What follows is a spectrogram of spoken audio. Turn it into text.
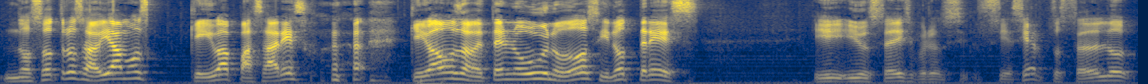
nosotros sabíamos que iba a pasar eso, que íbamos a meter no uno, dos, sino tres. Y, y usted dice: Pero si, es cierto, ustedes lo-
